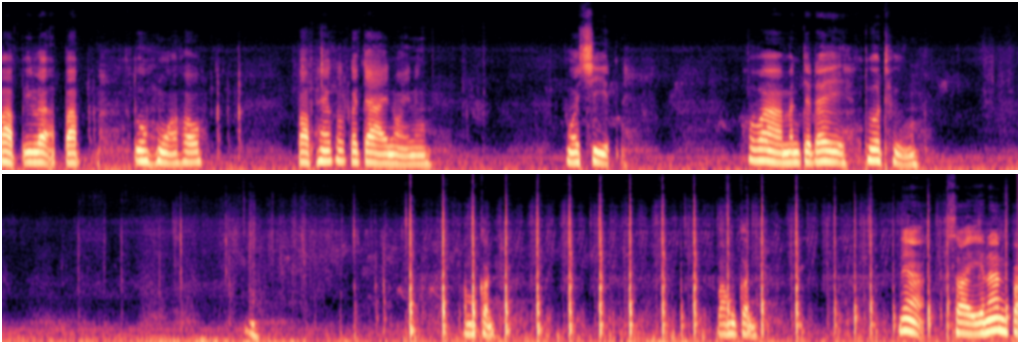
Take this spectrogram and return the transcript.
ปรับอีกและ ปรับตัวหัวเขา ปรับให้เขากระจายหน่อยหนึ่งหัวฉีด เพราะว่ามันจะได้ทั่วถึง ปั๊มก่อน ปั๊มก่อน เนี่ยใส่นั่นไป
